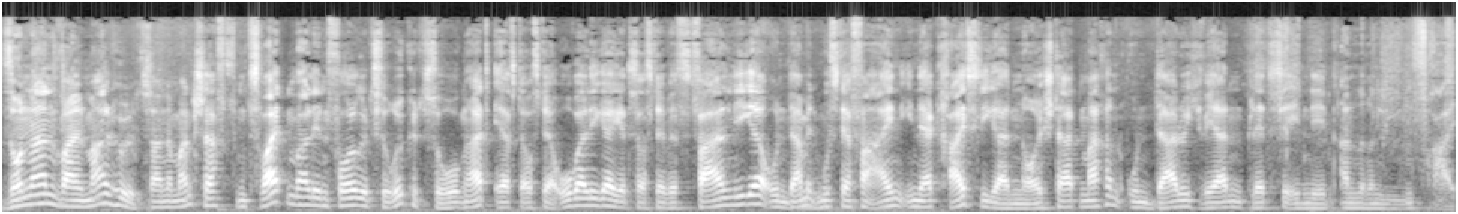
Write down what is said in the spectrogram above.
sondern weil Malhülz seine Mannschaft zum zweiten Mal in Folge zurückgezogen hat, erst aus der Oberliga, jetzt aus der Westfalenliga und damit muss der Verein in der Kreisliga einen Neustart machen und dadurch werden Plätze in den anderen Ligen frei.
